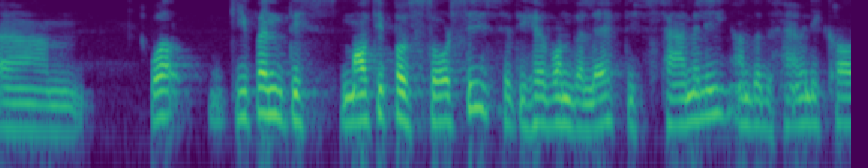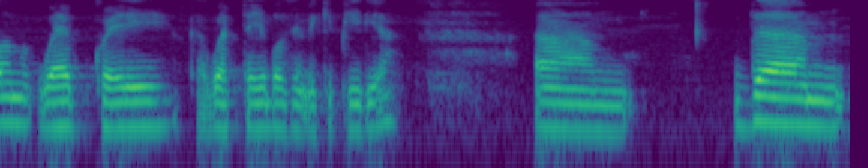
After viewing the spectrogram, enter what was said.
Um, well, given these multiple sources that you have on the left, this family, under the family column, web query, uh, web tables, and Wikipedia, um, the, um,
